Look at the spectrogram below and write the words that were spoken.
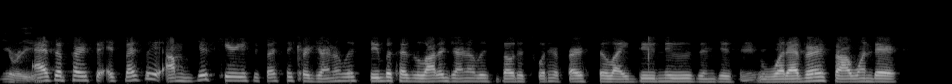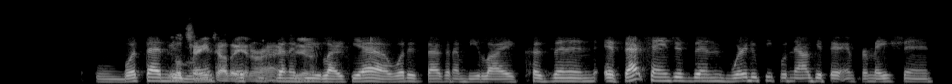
like as a person, especially, I'm just curious, especially for journalists too, because a lot of journalists go to Twitter first to like do news and just mm-hmm. whatever. So I wonder what that new change how they interact. Is gonna yeah. be like, yeah, what is that gonna be like? Because then, if that changes, then where do people now get their information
